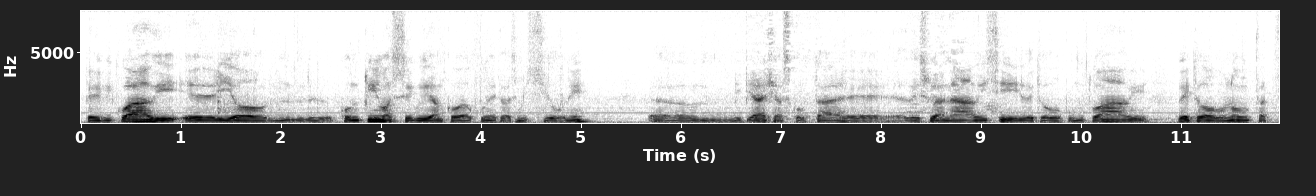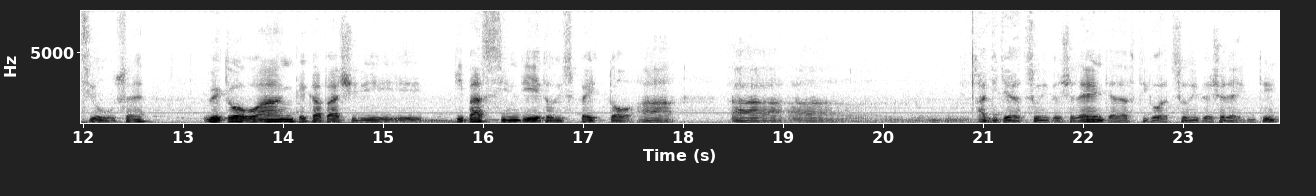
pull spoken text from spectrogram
per i quali eh, io mh, continuo a seguire ancora alcune trasmissioni, eh, mi piace ascoltare le sue analisi, le trovo puntuali, le trovo non faziose, le trovo anche capaci di, di passi indietro rispetto a, a, a, a dichiarazioni precedenti, ad articolazioni precedenti.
